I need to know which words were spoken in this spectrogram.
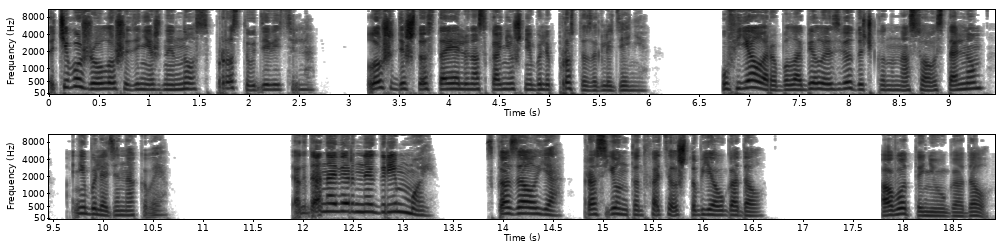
Да чего же у лошади нежный нос, просто удивительно. Лошади, что стояли у нас в конюшне, были просто загляденье. У Фьялора была белая звездочка на носу, а в остальном они были одинаковые. «Тогда, наверное, грим мой», — сказал я, раз Юнтон хотел, чтобы я угадал. «А вот ты не угадал»,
